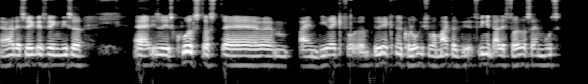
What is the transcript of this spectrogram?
Ja, deswegen, deswegen dieser äh, dieser Diskurs, dass äh, beim direkt, direkten ökologischen Vermarkter zwingend alles teurer sein muss,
